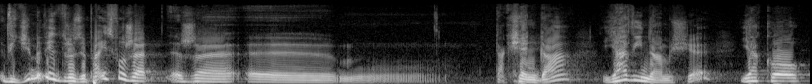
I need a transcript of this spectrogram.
Widzimy więc, drodzy Państwo, że, że ta księga jawi nam się jako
